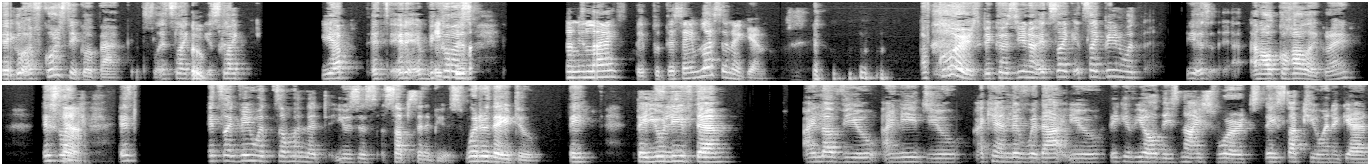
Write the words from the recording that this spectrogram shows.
they go, of course they go back. It's, it's like, Ooh. it's like, yep. It's, it, because in life, they put the same lesson again. of course, because, you know, it's like, it's like being with an alcoholic, right? It's like, yeah. it's, it's like being with someone that uses substance abuse. What do they do? They, they, you leave them. I love you. I need you. I can't live without you. They give you all these nice words. They suck you in again,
